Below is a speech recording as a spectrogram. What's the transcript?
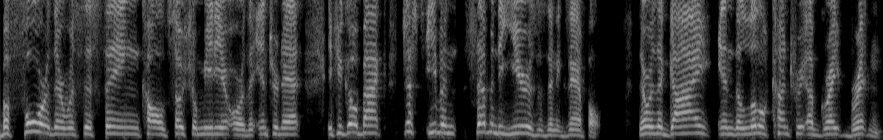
before there was this thing called social media or the internet if you go back just even 70 years as an example there was a guy in the little country of Great Britain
